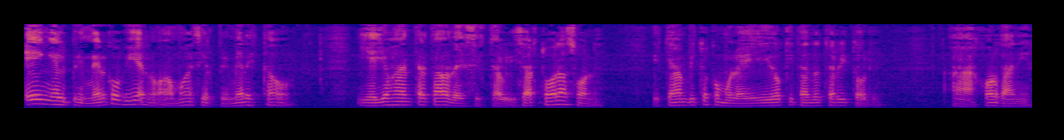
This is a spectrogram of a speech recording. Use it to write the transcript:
en el primer gobierno, vamos a decir, el primer estado y ellos han tratado de desestabilizar toda la zona. Y ustedes han visto cómo le ha ido quitando territorio a Jordania.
